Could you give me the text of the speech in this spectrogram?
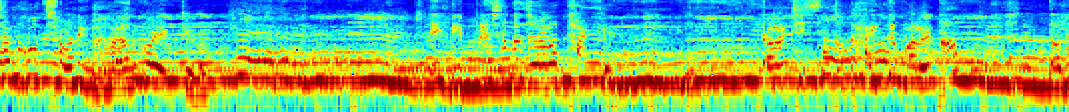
ডিপ্রেশন হচ্ছে অনেক ভয়ঙ্কর একটি রোগ। এই ডিপ্রেশনে যারা থাকে, তারা ঠিক মতো খাইতে পারে না। তারা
